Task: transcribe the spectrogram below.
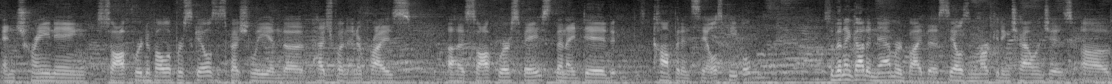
and training software developer skills, especially in the hedge fund enterprise uh, software space, than I did competent salespeople. So then I got enamored by the sales and marketing challenges of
